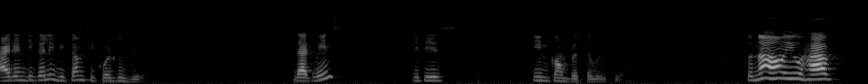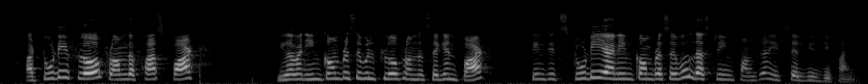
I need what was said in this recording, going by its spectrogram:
identically becomes equal to 0 that means it is incompressible flow. So now you have a 2D flow from the first part you have an incompressible flow from the second part since it is 2D and incompressible the stream function itself is defined.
